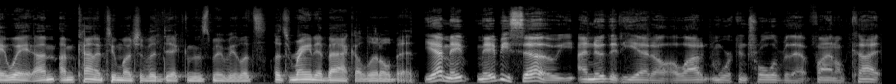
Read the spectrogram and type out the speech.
hey wait, I'm I'm kind of too much of a dick in this movie. Let's let's rein it back a little bit." Yeah, maybe, maybe so. I know that he had a, a lot more control over that final cut.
